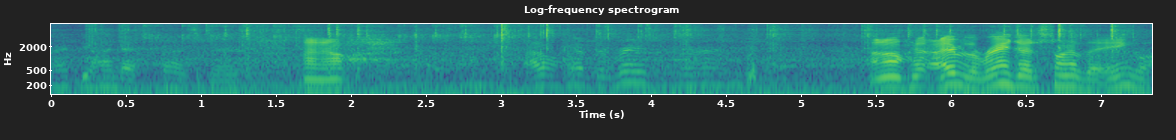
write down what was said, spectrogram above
Right behind that fence, man. I know. I don't have the. I. I have the range, I just don't have the angle.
